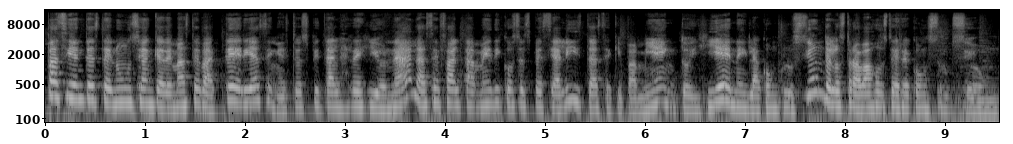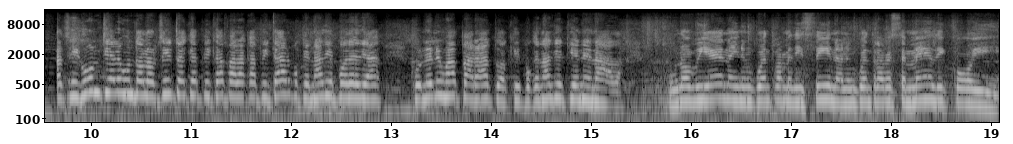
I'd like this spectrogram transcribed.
Pacientes denuncian que además de bacterias, en este hospital regional hace falta médicos especialistas, equipamiento, higiene y la conclusión de los trabajos de reconstrucción. Según tiene un dolorcito hay que picar para la capital porque nadie puede ponerle un aparato aquí porque nadie tiene nada. Uno viene y no encuentra medicina, no encuentra a veces médico y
